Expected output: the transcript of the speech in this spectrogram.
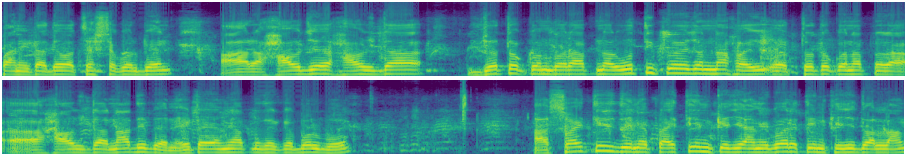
পানিটা দেওয়ার চেষ্টা করবেন। আর হাউজে হাউসটা যতক্ষণ ধরে আপনার অতি প্রয়োজন না হয় ততক্ষণ আপনারা হাউসটা না দিবেন, এটাই আমি আপনাদেরকে বলব। আর ছয়ত্রিশ দিনে প্রায় তিন কেজি, আমি গড়ে তিন কেজি ধরলাম।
